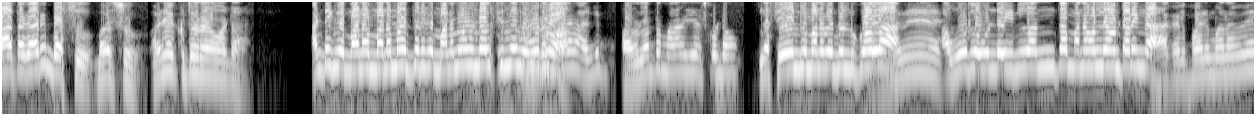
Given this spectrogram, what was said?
తాతగారి బస్సు. బస్సు. అని ఎక్కుతారు అనమాట అంటే ఇంకా మనం మనమే తిరిగి మనమే ఉండాల్సిందే ఊర్లో. పనులంతా మనమే చేసుకుంటాం. ఇంకా సేండ్లు మనమే. దుండుకోవాలా ఆ ఊర్లో ఉండే ఇల్లు అంతా మన వల్లే ఉంటారు ఇంకా. ఆకలి పని మనమే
